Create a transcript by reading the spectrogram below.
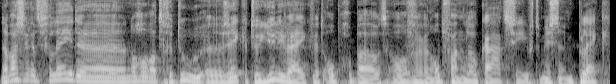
Nou was er in het verleden eh, nogal wat gedoe, eh, zeker toen jullie wijk werd opgebouwd, over een opvanglocatie, of tenminste een plek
